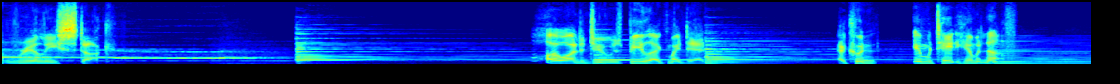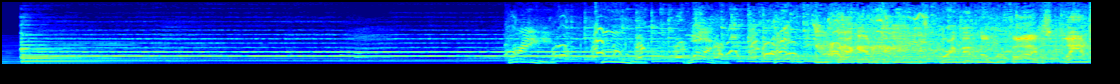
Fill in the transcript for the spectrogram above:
really stuck. All I wanted to do was be like my dad. I couldn't imitate him enough. Three, two, one, go! He's back at it again. Wearing bib number five Lance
